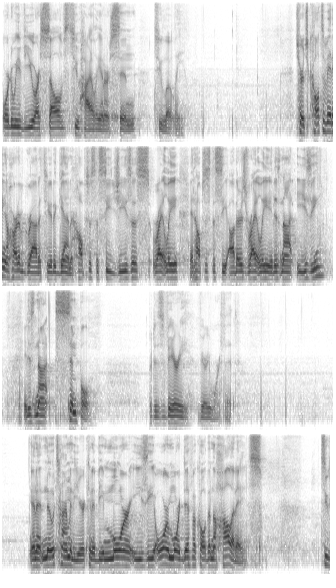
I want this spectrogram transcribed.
Or do we view ourselves too highly and our sin too lowly? Church, cultivating a heart of gratitude, again, helps us to see Jesus rightly. It helps us to see others rightly. It is not easy, it is not simple, but it is very, very worth it. And at no time of the year can it be more easy or more difficult than the holidays to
